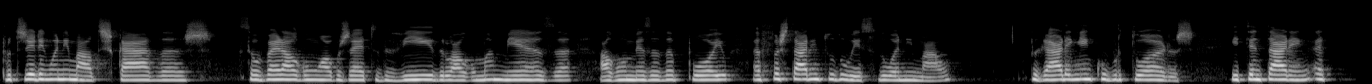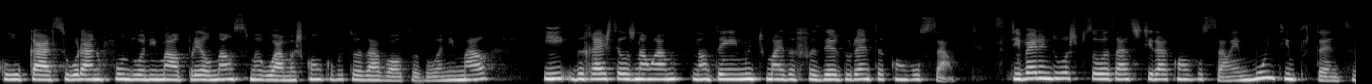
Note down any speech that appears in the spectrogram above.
protegerem o animal de escadas, se houver algum objeto de vidro, alguma mesa, alguma mesa de apoio, afastarem tudo isso do animal, pegarem em cobertores e tentarem colocar, segurar no fundo o animal para ele não se magoar, mas com cobertores à volta do animal e de resto eles não, há, não têm muito mais a fazer durante a convulsão. Se tiverem duas pessoas a assistir à convulsão, é muito importante,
